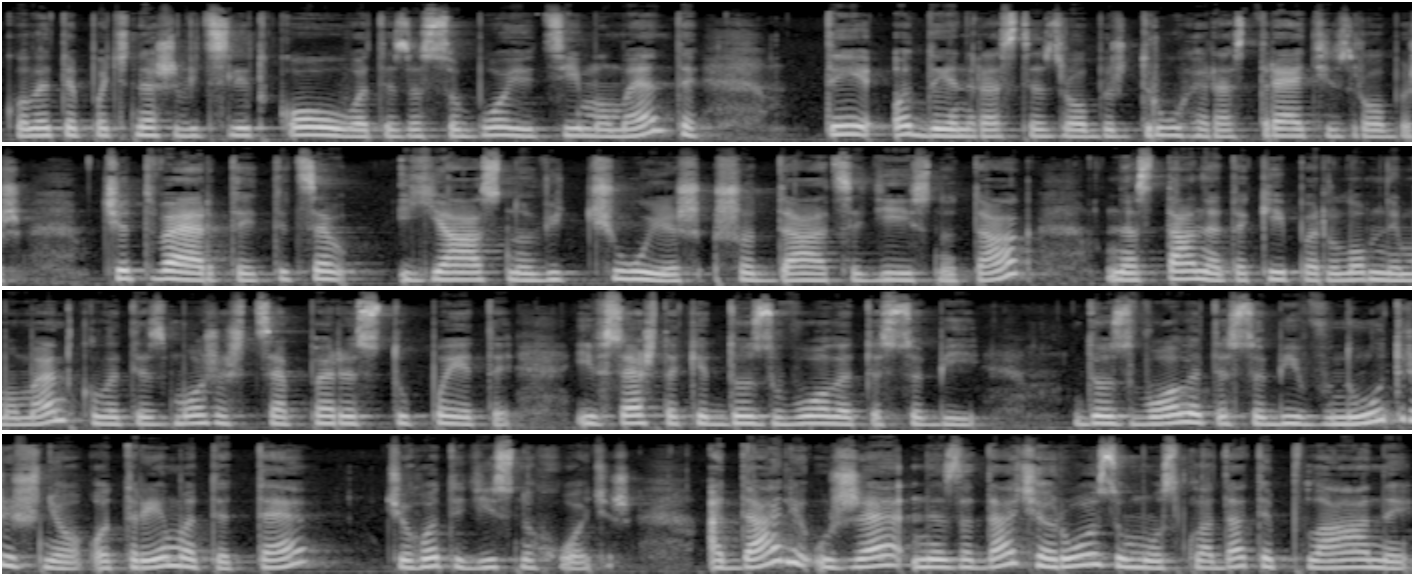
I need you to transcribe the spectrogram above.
коли ти почнеш відслідковувати за собою ці моменти, ти один раз це зробиш, другий раз, третій зробиш, четвертий, ти це ясно відчуєш, що да, це дійсно так. Настане такий переломний момент, коли ти зможеш це переступити і все ж таки дозволити собі, дозволити собі внутрішньо отримати те, чого ти дійсно хочеш. А далі уже не задача розуму складати плани,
